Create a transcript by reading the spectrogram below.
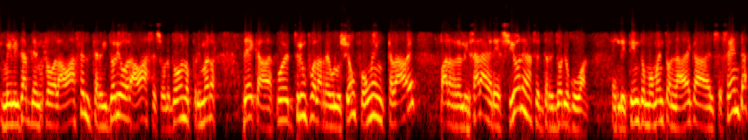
militar dentro de la base, el territorio de la base, sobre todo en las primeras décadas después del triunfo de la revolución, fue un enclave para realizar agresiones hacia el territorio cubano en distintos momentos en la década del 60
